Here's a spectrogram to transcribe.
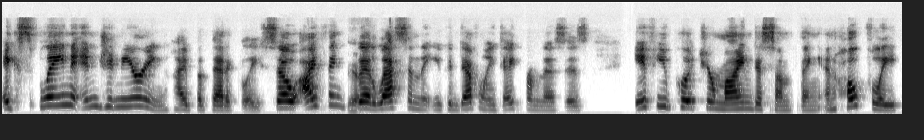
explain engineering hypothetically so i think Yeah. the lesson that you can definitely take from this is if you put your mind to something and hopefully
